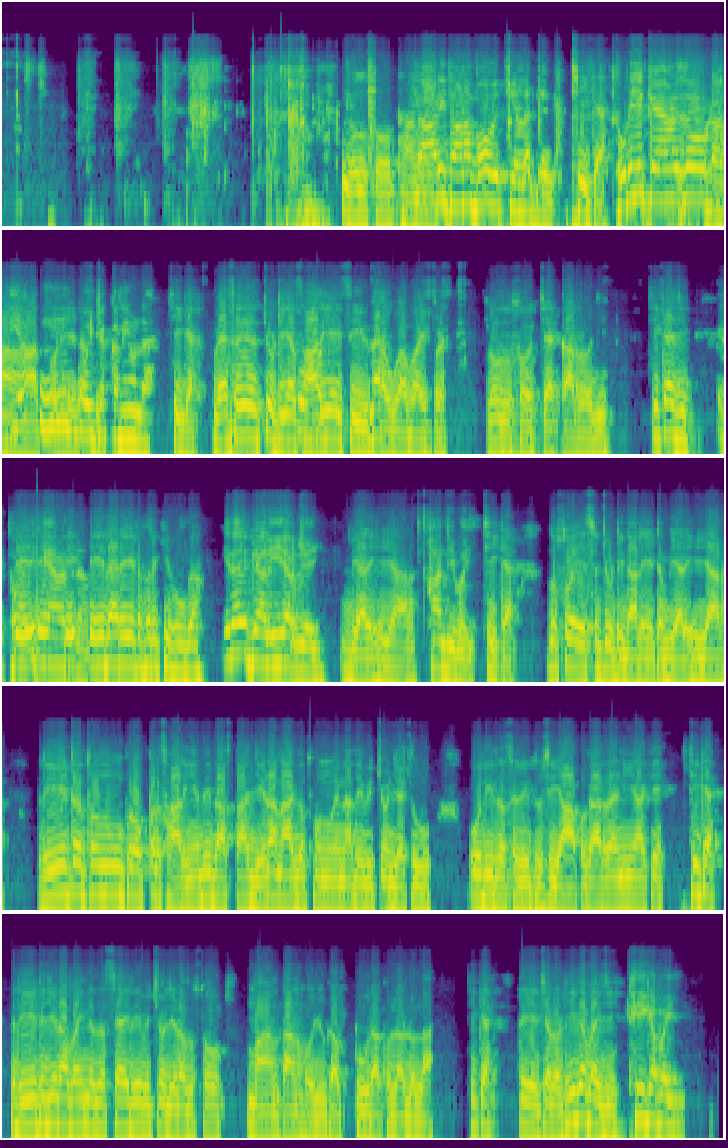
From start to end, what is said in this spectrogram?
ਲੋ ਦੋਸਤੋ ਥਣ। ਚਾਰ ਹੀ ਥਾਣਾ ਬਹੁਤ ਵਿੱਚੀ ਲੱਗੇ। ਠੀਕ ਹੈ। ਥੋੜੀ ਜਿਹੀ ਕੈਮਰੇ ਤੋਂ ਡਰਦੀ ਆ ਹਾਂ, ਥੋੜ੍ਹੀ ਜਿਹੀ ਊਂ ਕੋਈ ਚੱਕਰ ਨਹੀਂ ਹੁੰਦਾ। ਠੀਕ ਹੈ। ਵੈਸੇ ਝੁੱਟੀਆਂ ਸਾਰੀਆਂ ਹੀ ਸੀਲ ਸਾਊਗਾ ਬਾਈ ਕੋਲ। ਲੋ ਦੋਸਤੋ ਚੈੱਕ ਕਰ ਲਓ ਜੀ। ਠੀਕ ਹੈ ਜੀ। ਇਹ ਥੋੜ੍ਹੀ ਤੇ ਇਹ- ਇਹ- ਇਹਦਾ ਰੇਟ ਫਿਰ ਕੀ ਹੋਊਗਾ? ਇਹਦਾ ਵੀ 42000 ਰੁਪਏ ਜੀ। 42000 ਹਾਂਜੀ ਬਾਈ। ਠੀਕ ਹੈ। ਦੋਸਤੋ ਇਸ ਝੁੱਟੀ ਦਾ ਰੇਟ 42000 ਰੇਟ ਤੁਹਾਨੂੰ ਪ੍ਰੋਪਰ ਸਾਰੀਆਂ ਦੀ ਦੱਸਤਾ, ਜਿਹੜਾ ਨਗ ਤੁਹਾਨੂੰ ਇਹਨਾਂ ਦੇ ਵਿੱਚੋਂ ਜਚੂ, ਉਹਦੀ ਤਸੱਲੀ ਤੁਸੀਂ ਆਪ ਕਰ ਲੈਣੀ ਆ ਕੇ, ਠੀਕ ਹੈ? ਰੇਟ ਜਿਹੜਾ ਬਾਈ ਨੇ ਦੱਸਿਆ, ਇਹਦੇ ਵਿੱਚੋਂ ਜਿਹੜਾ ਦੋਸਤੋ ਮਾਨ ਤਾਨ ਹੋ ਜਾਊਗਾ, ਪੂਰਾ ਖੁੱਲਾ ਡੁੱਲਾ ਠੀਕ ਹੈ? ਤੇ ਚਲੋ ਠੀਕ ਹੈ ਬਾਈ ਜੀ? ਠੀਕ ਹੈ ਬਾਈ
